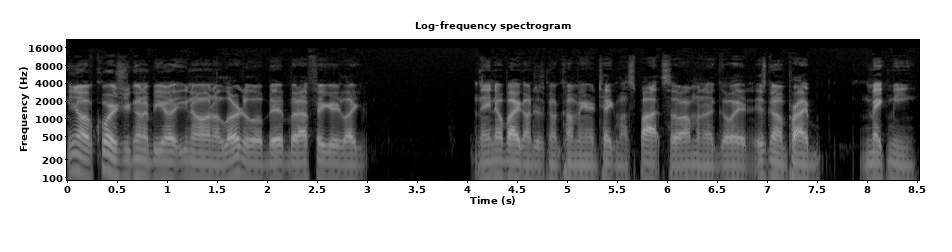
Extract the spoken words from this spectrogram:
you know, of course you're going to be uh, you know on alert a little bit. But I figured like ain't nobody gonna just gonna come here and take my spot. So I'm gonna go ahead. It's gonna probably make me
